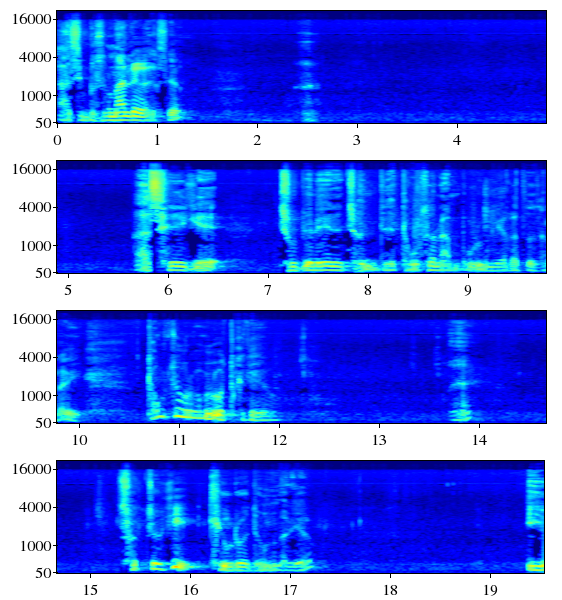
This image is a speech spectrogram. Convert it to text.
아시 무슨 말을 하겠어요? 아, 세계 주변에 있는 전대 동서남북을 위해 갔던 사람이 동쪽으로 오면 어떻게 돼요? 예? 서쪽이 기울어지면 말이에요. 이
